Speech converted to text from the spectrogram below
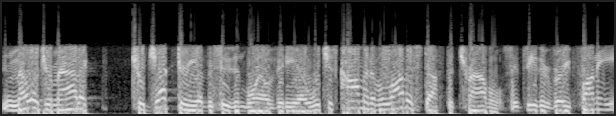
melodramatic trajectory of the Susan Boyle video, which is common of a lot of stuff that travels. It's either very funny,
